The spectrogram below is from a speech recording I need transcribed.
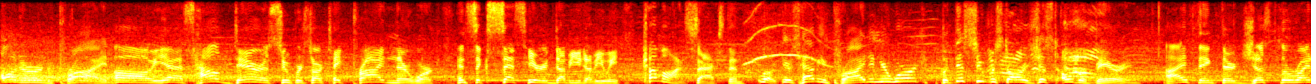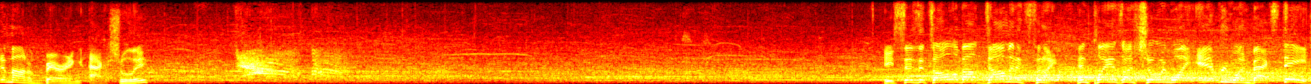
unearned pride. Oh, yes. How dare a superstar take pride in their work and success here in WWE? Come on, Saxton. Look, there's having pride in your work, but this superstar is just overbearing. I think they're just the right amount of bearing, actually. He says it's all about dominance tonight and plans on showing why everyone backstage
